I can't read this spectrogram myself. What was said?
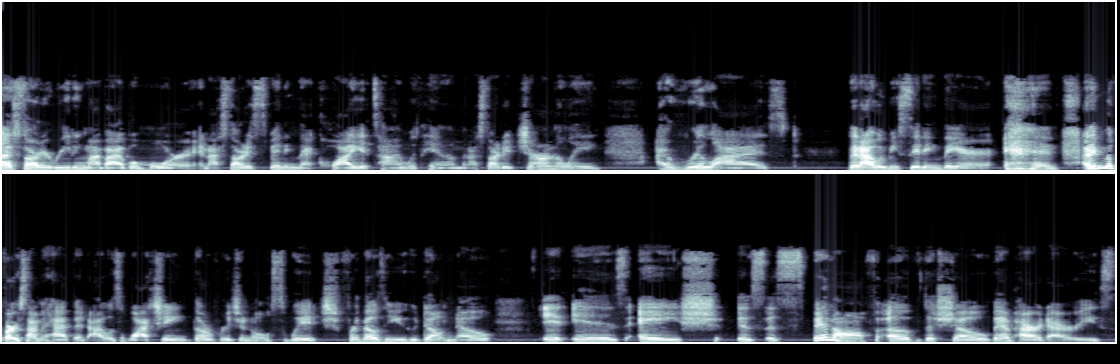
I started reading my Bible more and I started spending that quiet time with Him and I started journaling, I realized that I would be sitting there. And I think the first time it happened, I was watching the originals, which, for those of you who don't know, it is a sh- is a spinoff of the show Vampire Diaries,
